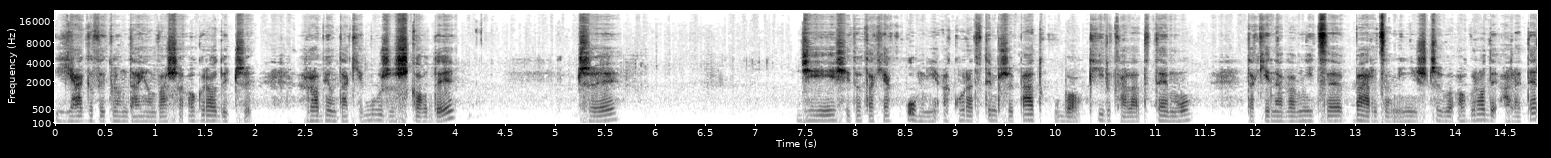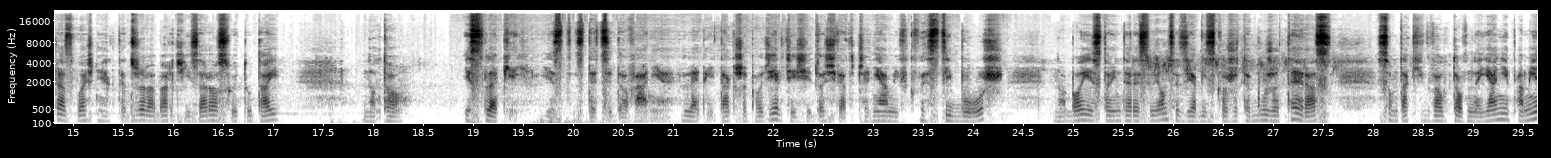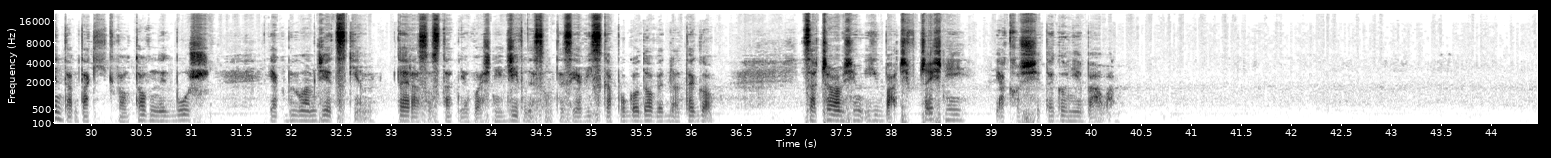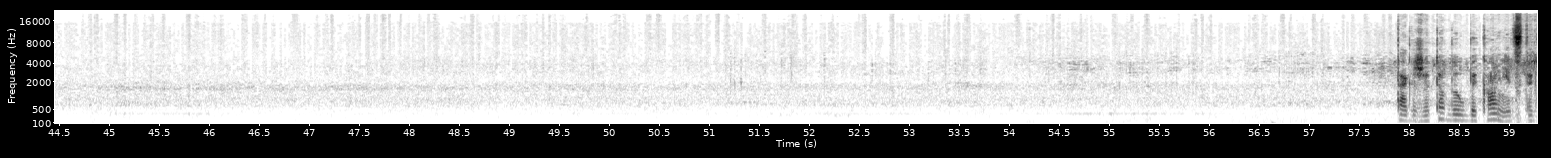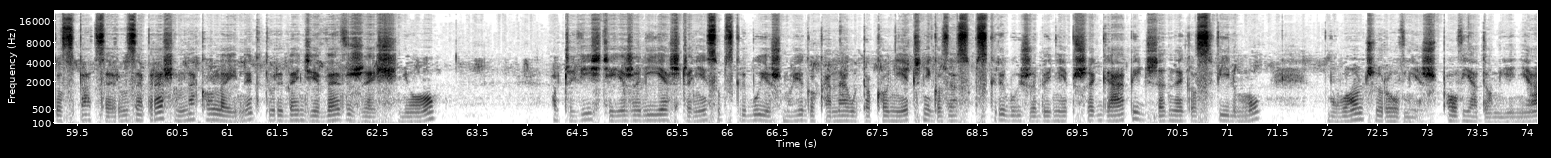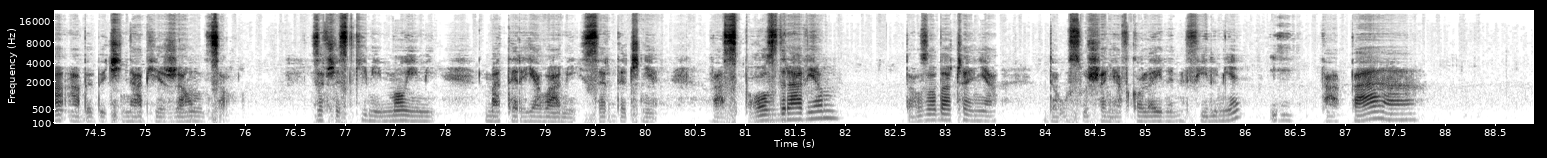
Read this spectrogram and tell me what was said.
I jak wyglądają Wasze ogrody, czy robią takie burze szkody, czy dzieje się to tak jak u mnie, akurat w tym przypadku, bo kilka lat temu takie nawałnice bardzo mi niszczyły ogrody, ale teraz właśnie jak te drzewa bardziej zarosły tutaj, no to jest lepiej, jest zdecydowanie lepiej. Także podzielcie się doświadczeniami w kwestii burz, no bo jest to interesujące zjawisko, że te burze teraz są takie gwałtowne. Ja nie pamiętam takich gwałtownych burz, jak byłam dzieckiem. Teraz ostatnio właśnie dziwne są te zjawiska pogodowe, dlatego zaczęłam się ich bać. Wcześniej jakoś się tego nie bałam. Także to byłby koniec tego spaceru. Zapraszam na kolejny, który będzie we wrześniu. Oczywiście, jeżeli jeszcze nie subskrybujesz mojego kanału, to koniecznie go zasubskrybuj, żeby nie przegapić żadnego z filmu. Włącz również powiadomienia, aby być na bieżąco ze wszystkimi moimi materiałami. Serdecznie Was pozdrawiam. Do zobaczenia, do usłyszenia w kolejnym filmie i pa pa!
